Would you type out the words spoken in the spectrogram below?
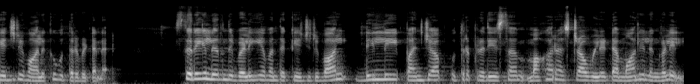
கெஜ்ரிவாலுக்கு உத்தரவிட்டனர். சிறையிலிருந்து வெளியே வந்த கெஜ்ரிவால் டில்லி பஞ்சாப் உத்தரப்பிரதேசம் மகாராஷ்டிரா உள்ளிட்ட மாநிலங்களில்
